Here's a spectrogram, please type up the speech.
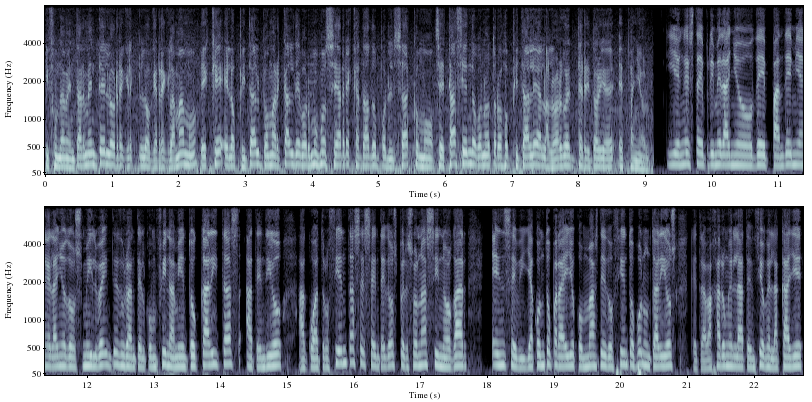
y fundamentalmente lo, que reclamamos es que el hospital comarcal de Bormujo sea rescatado por el SAS como se está haciendo con otros hospitales a lo largo del territorio español. Y en este primer año de pandemia, en el año 2020, durante el confinamiento, Caritas atendió a 462 personas sin hogar en Sevilla. Contó para ello con más de 200 voluntarios que trabajaron en la atención en la calle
